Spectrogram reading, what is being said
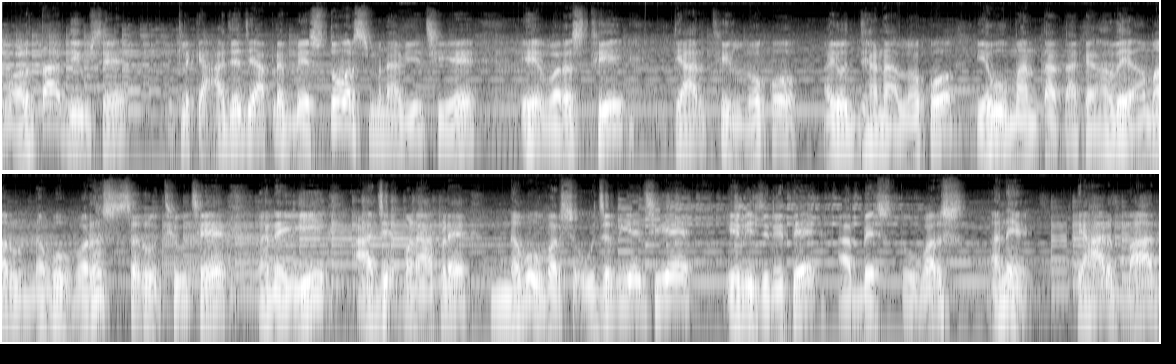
વળતા દિવસે એટલે કે આજે જે આપણે બેસતું વર્ષ મનાવીએ છીએ, એ વર્ષથી ત્યારથી લોકો, અયોધ્યાના લોકો એવું માનતા હતા કે હવે અમારું નવું વર્ષ શરૂ થયું છે અને એ આજે પણ આપણે નવું વર્ષ ઉજવીએ છીએ એવી જ રીતે આ બેસતું વર્ષ અને ત્યારબાદ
